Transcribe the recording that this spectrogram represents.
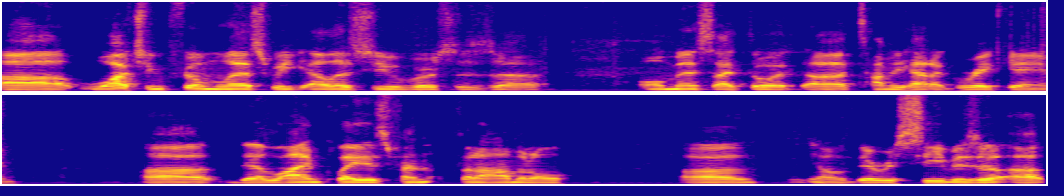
Uh, watching film last week, LSU versus uh, Ole Miss, I thought uh, Tommy had a great game. Uh, their line play is phen- phenomenal. Uh, you know, their receivers, uh, uh,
